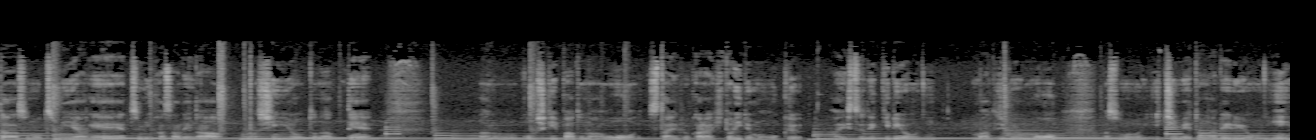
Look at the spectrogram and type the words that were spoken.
たその積み上げ積み重ねが信用となって公式パートナーをスタイフから1人でも多く輩出できるように、まあ、自分もその1名となれるように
